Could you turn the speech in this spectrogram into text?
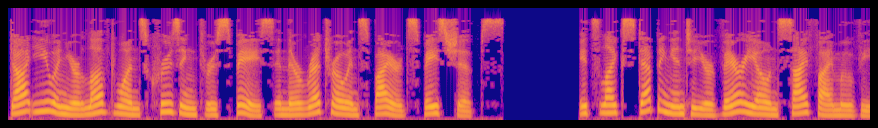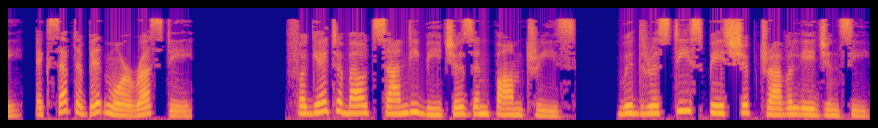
You and your loved ones cruising through space in their retro inspired spaceships. It's like stepping into your very own sci fi movie, except a bit more rusty. Forget about sandy beaches and palm trees. With Rusty Spaceship Travel Agency,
